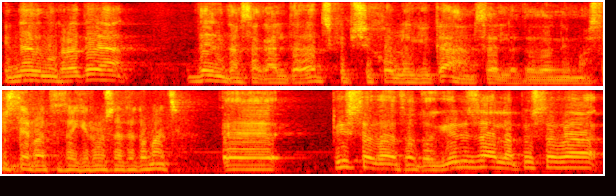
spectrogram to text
η Νέα Δημοκρατία δεν ήταν στα καλύτερά της και ψυχολογικά αν θέλετε δεν είμαστε. Πιστεύατε ότι θα γυρνούσατε το μάτσα. Ε, πίστευα ότι θα το γύριζα, αλλά πίστευα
